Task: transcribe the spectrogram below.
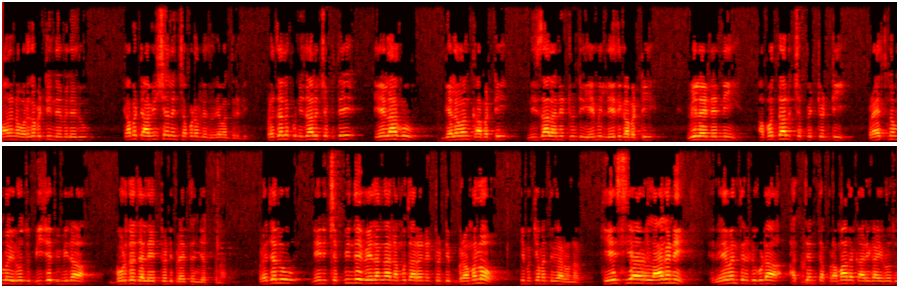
పాలన ఒరగబెట్టింది ఏమీ లేదు. కాబట్టి ఆ విషయాలు చెప్పడం లేదు రేవంత్ రెడ్డి. ప్రజలకు నిజాలు చెప్తే ఎలాగూ గెలవం కాబట్టి నిజాలు అనేటువంటి ఏమీ లేదు కాబట్టి వీలైనన్ని అబద్ధాలు చెప్పేటువంటి ప్రయత్నంలో ఈరోజు బీజేపీ మీద బురద జల్లేటువంటి ప్రయత్నం చేస్తున్నారు. ప్రజలు నేను చెప్పిందే వేదంగా నమ్ముతారనేటువంటి భ్రమలో ఈ ముఖ్యమంత్రి గారు ఉన్నారు. కేసీఆర్ లాగానే రేవంత్ రెడ్డి కూడా అత్యంత ప్రమాదకారిగా ఈరోజు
